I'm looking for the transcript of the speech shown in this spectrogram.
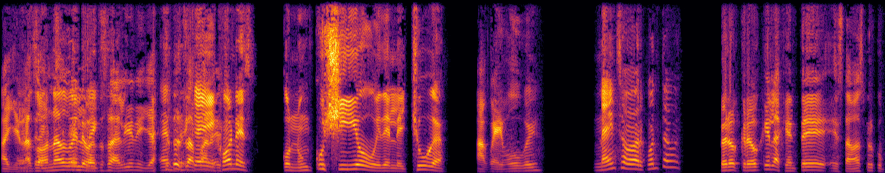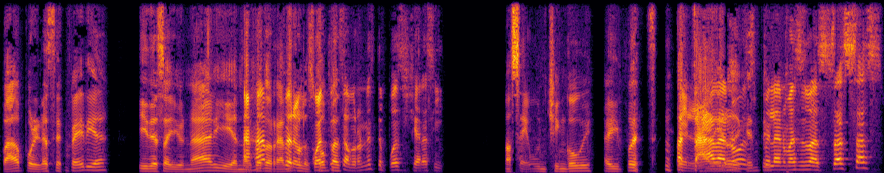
ahí en las zonas, güey, levantas a alguien y ya entre callejones, con un cuchillo, güey, de lechuga. A huevo, güey. Nadie se va a dar cuenta, güey. Pero creo que la gente está más preocupada por ir a hacer feria y desayunar y andar Ajá, cotorreando pero con los ¿cuántos compas. cabrones te puedes echar así? No sé, un chingo, güey. Ahí pues. Pelada, ¿no? Es pelada, nomás es más, sas, sas.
